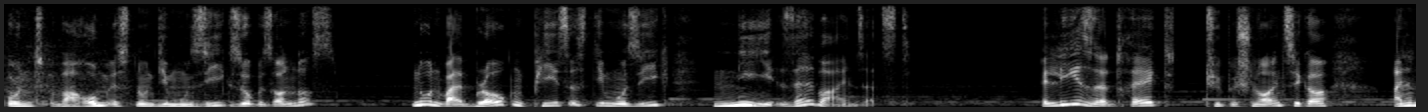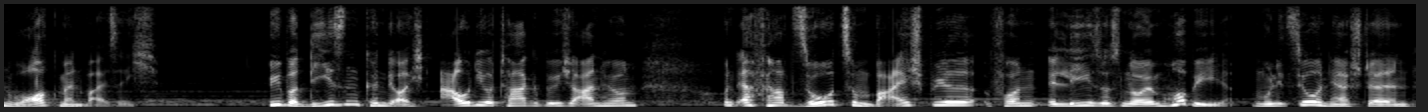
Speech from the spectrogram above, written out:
Und warum ist nun die Musik so besonders? Nun, weil Broken Pieces die Musik nie selber einsetzt. Elise trägt, typisch 90er, einen Walkman bei sich. Über diesen könnt ihr euch Audiotagebücher anhören und erfahrt so zum Beispiel von Elises neuem Hobby, Munition herstellen.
